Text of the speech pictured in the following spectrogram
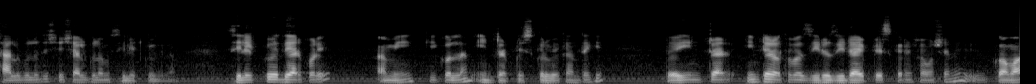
শালগুলো আছে, সেই শালগুলো আমি সিলেক্ট করে দিলাম। সিলেক্ট করে দেওয়ার পরে আমি কি করলাম? ইন্টার প্রেস করব এখান থেকে। তো ইন্টার ইন্টার অথবা জিরো জিরোয় প্রেস করেন, সমস্যা নেই। কমা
